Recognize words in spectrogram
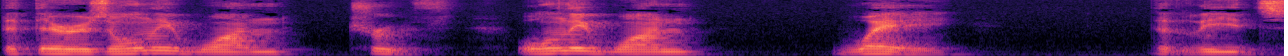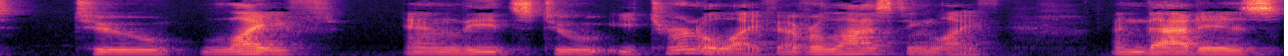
that there is only one truth, only one way that leads to life and leads to eternal life, everlasting life, and that is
